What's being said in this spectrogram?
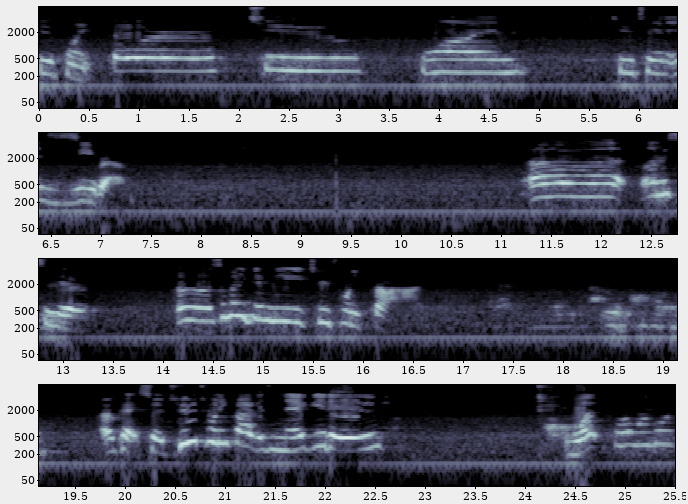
2.4, 2, 1, 210 is 0. Uh, let me see here. Uh, somebody give me 225. Okay, so 225 is negative. What? 414?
